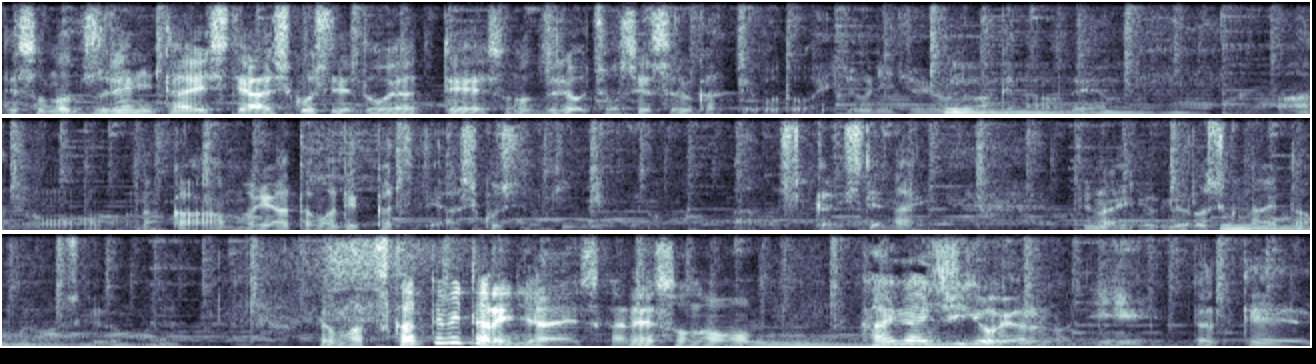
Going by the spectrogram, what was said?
でそのズレに対して足腰でどうやってそのズレを調整するかっていうことが非常に重要なわけなので。うんあのなんかあんまり頭でっかちで足腰の筋肉のあのしっかりしてないっていうのはよよろしくないとは思いますけどもね。でもまあ使ってみたらいいんじゃないですかね。そのうん海外事業やるのにだって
